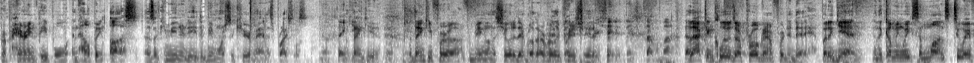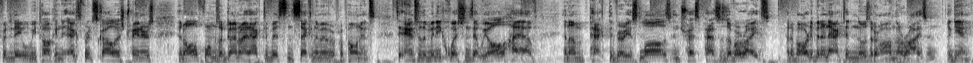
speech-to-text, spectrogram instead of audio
preparing people, and helping us as a community to be more secure, man, is priceless. No, thank you. Thank you. Yeah. thank you for uh, for being on the show today, brother. I really appreciate it. Appreciate it. Thanks for stopping by. Now that concludes our program for today. But again, in the coming weeks and months, 2A for Today will be talking to experts, scholars, trainers, and all forms of gun right activists and Second Amendment proponents to answer the many questions that we all have and unpack the various laws and trespasses of our rights that have already been enacted and those that are on the horizon. Again,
